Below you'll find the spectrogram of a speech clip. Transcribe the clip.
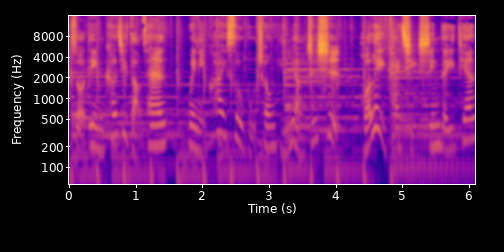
锁定科技早餐，为你快速补充营养知识，活力开启新的一天。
